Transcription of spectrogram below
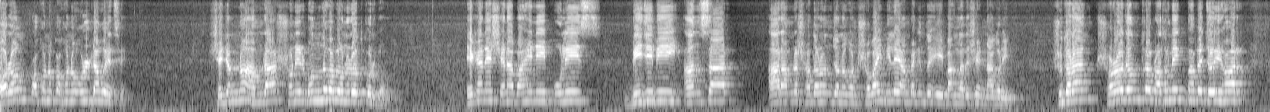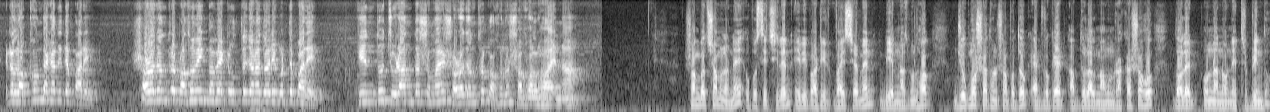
বরং কখনো কখনো উল্টা হয়েছে। সেজন্য আমরা স্বনির্বন্ধভাবে অনুরোধ করব, এখানে সেনাবাহিনী, পুলিশ, বিজিবি, আনসার, আর আমরা সাধারণ জনগণ সবাই মিলে আমরা কিন্তু এই বাংলাদেশের নাগরিক। সুতরাং ষড়যন্ত্র প্রাথমিকভাবে জয়ী হওয়ার একটা লক্ষণ দেখা দিতে পারে। ষড়যন্ত্র প্রাথমিকভাবে একটা উত্তেজনা তৈরি করতে পারে। কিন্তু চূড়ান্ত সময়ে ষড়যন্ত্র কখনো সফল হয় না। সংবাদ সম্মেলনে উপস্থিত ছিলেন এবি পার্টির vice chairman B M Nazmul Haque, যুগ্ম সাধারণ সম্পাদক অ্যাডভোকেট আব্দুল আল মামুন রাখা সহ দলের অন্যান্য নেতৃবৃন্দ।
